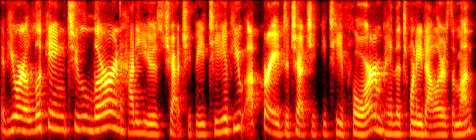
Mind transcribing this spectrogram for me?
If you are looking to learn how to use ChatGPT, if you upgrade to ChatGPT 4 and pay the $20 a month,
